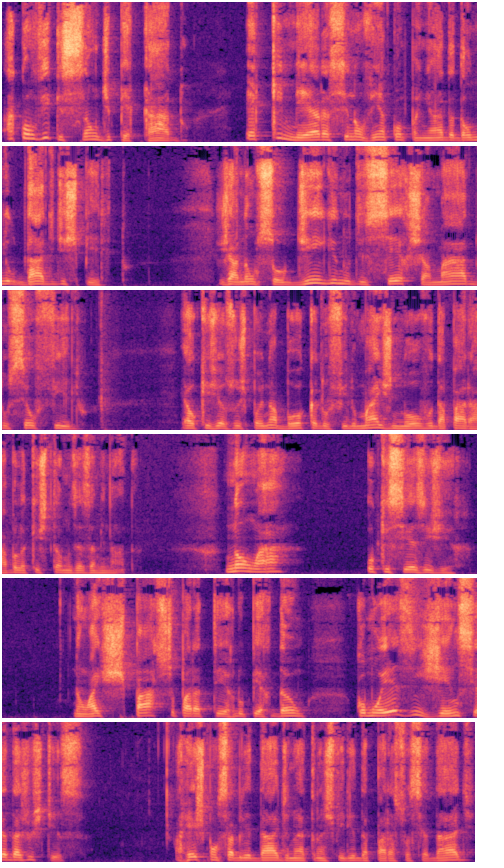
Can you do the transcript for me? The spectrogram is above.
A convicção de pecado é quimera se não vem acompanhada da humildade de espírito. Já não sou digno de ser chamado seu filho. É o que Jesus põe na boca do filho mais novo da parábola que estamos examinando. Não há o que se exigir. Não há espaço para ter o perdão como exigência da justiça. A responsabilidade não é transferida para a sociedade,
